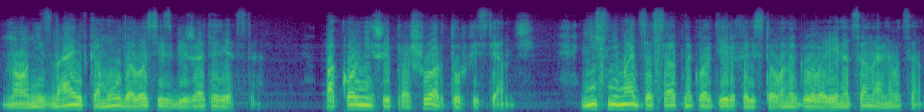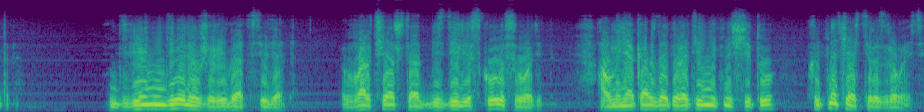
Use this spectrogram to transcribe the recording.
Но он не знает, кому удалось избежать ареста. Покорнейший прошу, Артур Христианович, не снимать засад на квартирах арестованных главарей национального центра. Две недели уже ребят сидят. Ворчат, что от безделья скулы сводит. А у меня каждый оперативник на счету, хоть на части разрывайся.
